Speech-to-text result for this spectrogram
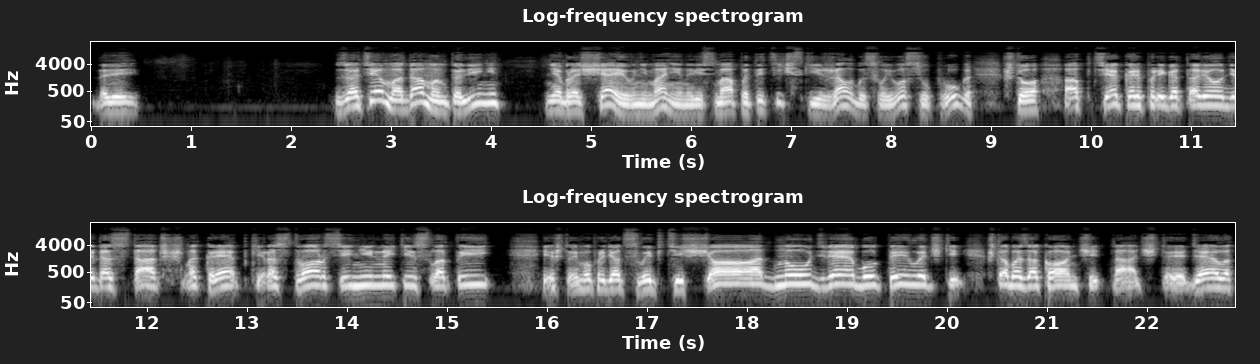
доверие. Затем мадам Монталини не обращая внимания на весьма патетические жалобы своего супруга, что аптекарь приготовил недостаточно крепкий раствор синильной кислоты, и что ему придется выпить еще одну-две бутылочки, чтобы закончить начатое дело,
